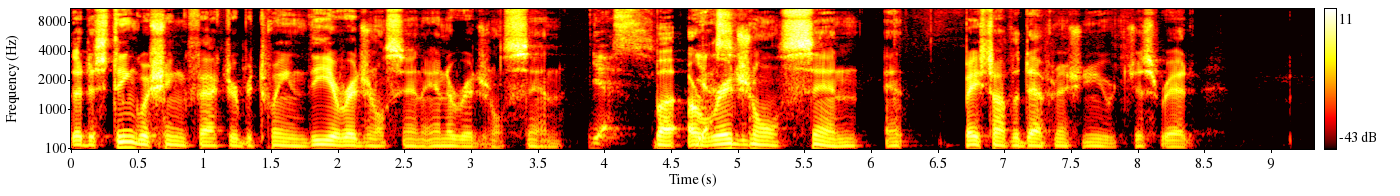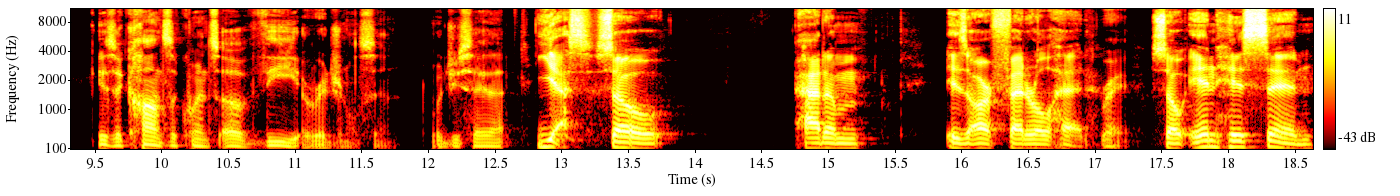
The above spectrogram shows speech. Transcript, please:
a distinguishing factor between the original sin and original sin. Yes. But Yes. original sin, and based off the definition you just read, is a consequence of the original sin. Would you say that? Yes. So Adam is our federal head. Right. So in his sin,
